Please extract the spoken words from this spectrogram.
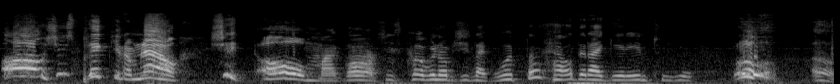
oh, she's picking him now. She oh my god, she's covering up. She's like, what the hell did I get into here? Oh, oh.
